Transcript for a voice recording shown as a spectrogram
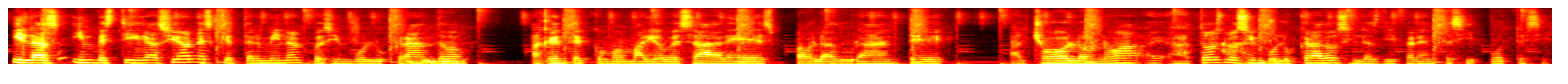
y las investigaciones que terminan pues involucrando a gente como Mario Besares, Paula Durante, al Cholo, ¿no? A, a todos los involucrados y las diferentes hipótesis.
